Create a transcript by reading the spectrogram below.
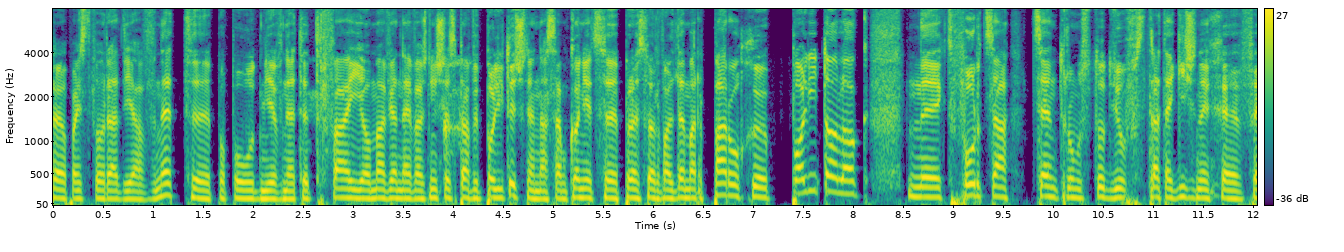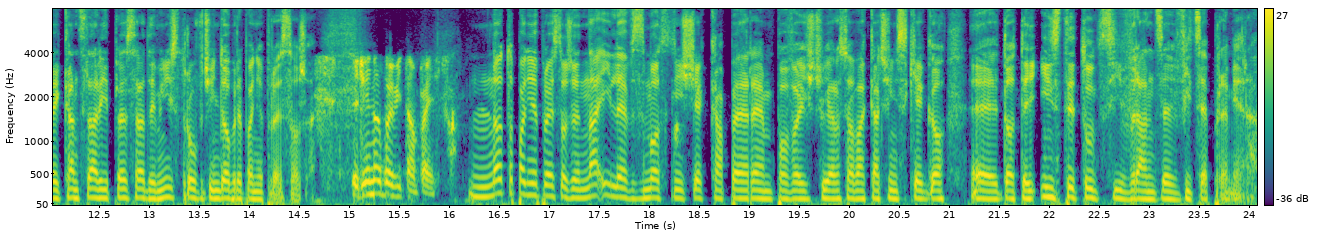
Słuchają Państwo Radia Wnet. Popołudnie Wnet trwa i omawia najważniejsze sprawy polityczne. Na sam koniec profesor Waldemar Paruch, politolog, twórca Centrum Studiów Strategicznych w Kancelarii Prezesa Rady Ministrów. Dzień dobry, panie profesorze. Dzień dobry, witam państwa. No to panie profesorze, na ile wzmocni się KPRM po wejściu Jarosława Kaczyńskiego e, do tej instytucji w randze wicepremiera?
